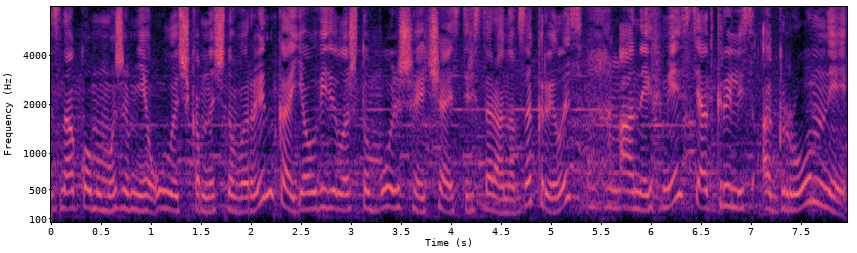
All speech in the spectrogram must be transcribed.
знакомым уже мне улочкам ночного рынка, я увидела, что большая часть ресторанов закрылась, mm-hmm. а на их месте открылись огромные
